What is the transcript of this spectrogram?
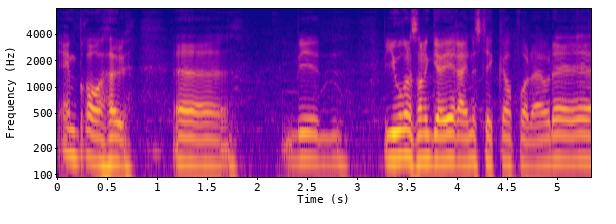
en bra haug. Eh, vi, vi gjorde en sånne gøye regnestykker på det, og det er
